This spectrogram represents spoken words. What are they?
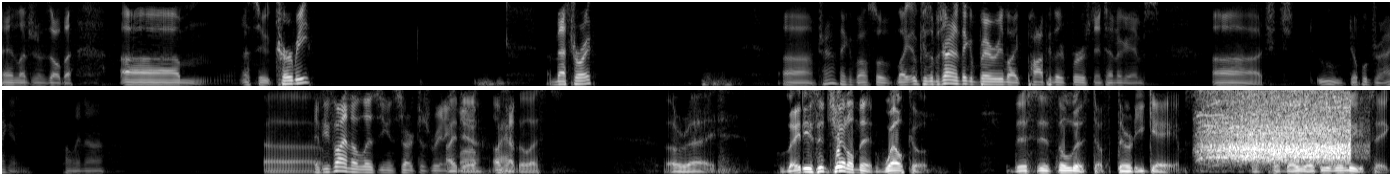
and Legend of Zelda. Um, let's see, Kirby, Metroid. Uh, I'm trying to think of also like because I'm trying to think of very like popular first Nintendo games. Uh, ch- ch- ooh, Double Dragon. Probably not. Uh, if you find the list, you can start just reading. I do. off. I have the list. All right. Ladies and gentlemen, welcome. This is the list of 30 games that they will be releasing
